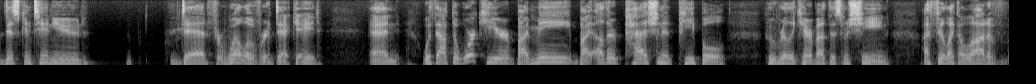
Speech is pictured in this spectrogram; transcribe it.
discontinued, dead for well over a decade. And without the work here by me, by other passionate people who really care about this machine, I feel like a lot of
